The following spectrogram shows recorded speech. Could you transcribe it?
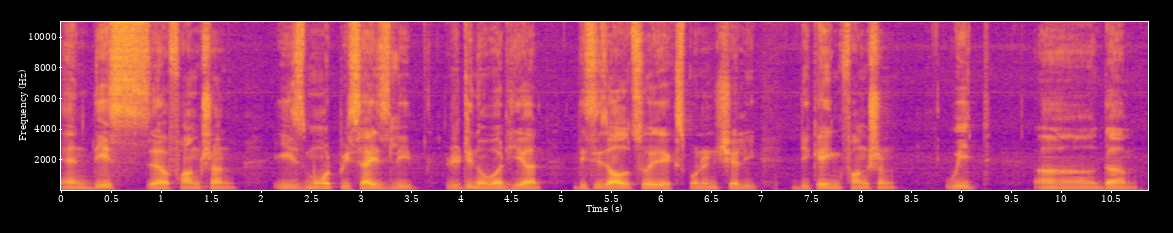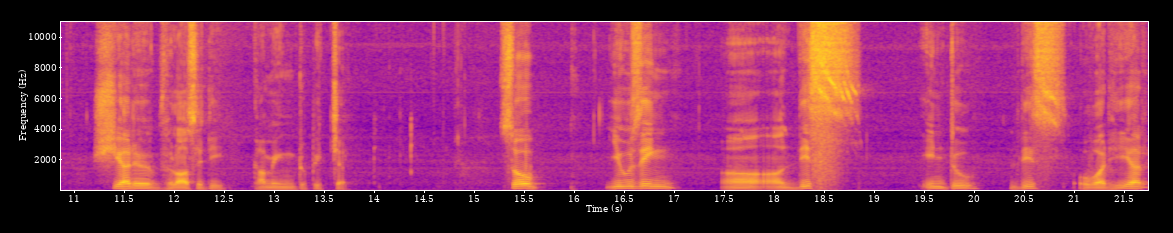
and this uh, function is more precisely written over here. This is also a exponentially decaying function with uh, the shear velocity coming into picture. So, using uh, this into this over here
